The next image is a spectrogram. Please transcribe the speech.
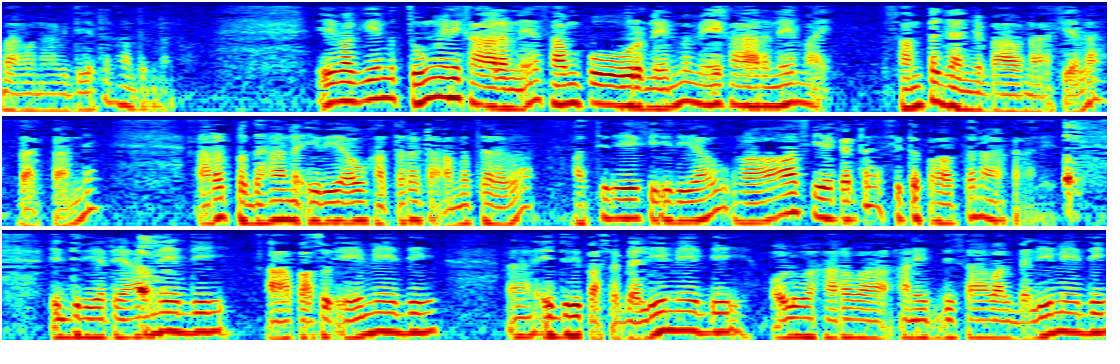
භාවනා විදියට හඳුන්වනවා. ඒ වගේම තුන්වෙනි කාරණය සම්පූර්ණයෙන්ම මේ කාරණේමයි. සම්පජඤ්ඤ භාවනා කියලා දක්වන්නේ අර ප්‍රධාන ඉරියව් හතරට අමතරව අතිරේක ඉරියව් රාශියකට සිත පවත්වන ආකාරය. ඉදිරියට යාමේදී ආපසු ඒමේදී ඉදිරිපස බැලීමේදී ඔළුව හරවා අනිත් දිශාවල් බැලීමේදී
